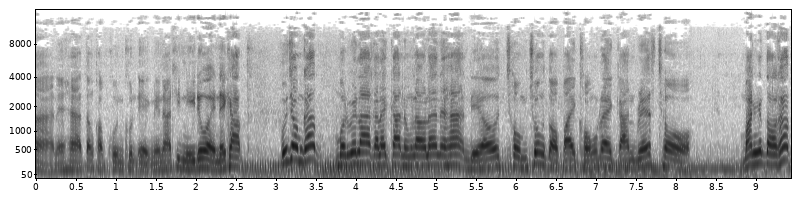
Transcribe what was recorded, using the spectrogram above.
มานะฮะ ต้องขอบคุณคุณเอกในหน้าที่นี้ด้วยนะครับคุณผู้ชมครับ หมดเวลากับรายการของเราแล้วนะฮะ เดี๋ยวชมช่วงต่อไปของรายการ Race Show มันกันต่อครับ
